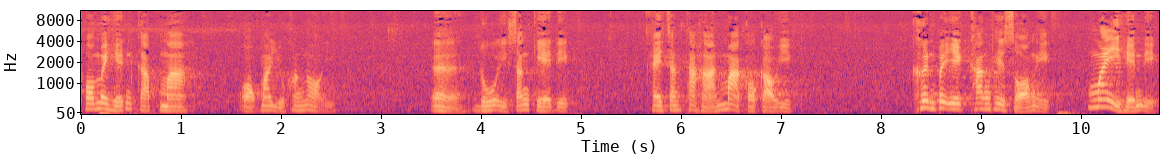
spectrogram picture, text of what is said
พอไม่เห็นกลับมาออกมาอยู่ข้างนอกอีก เออ ดูอีกสังเกตอีก ให้จังทหารมากกว่าเก่าอีก ขึ้นไปอีกครั้งที่สองอีก ไม่เห็นอีก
